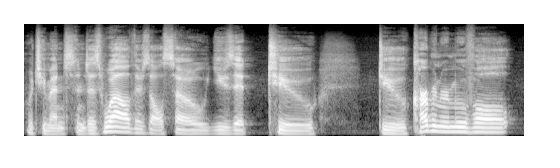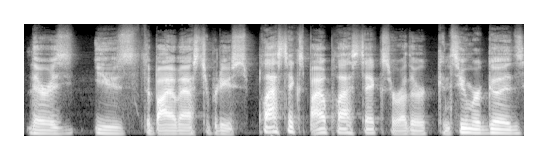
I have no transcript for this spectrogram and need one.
which you mentioned as well. There's also use it to do carbon removal. There is use the biomass to produce plastics, bioplastics, or other consumer goods.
